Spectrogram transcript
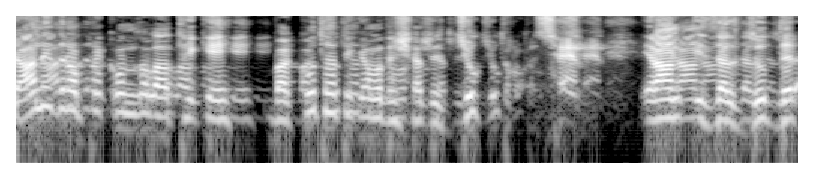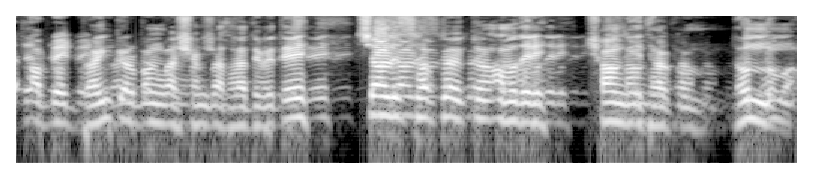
জানিয়ে দিন আপনি কোন জেলা থেকে বা কোথা থেকে আমাদের সাথে যুক্ত রয়েছেন? ইরান ইসরায়েল যুদ্ধের আপডেট ভয়ঙ্কর বাংলা সংবাদ হাতে পেতে চ্যানেল সাবস্ক্রাইব করে আমাদের সঙ্গে থাকুন। ধন্যবাদ।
